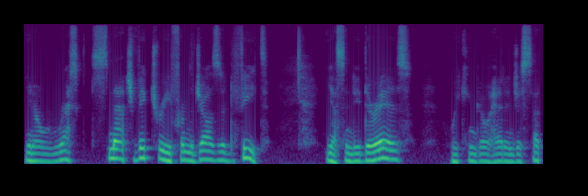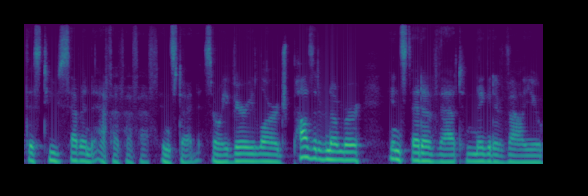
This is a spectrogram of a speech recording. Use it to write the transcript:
you know, rest, snatch victory from the jaws of defeat? Yes, indeed there is. We can go ahead and just set this to 7FFFF instead. So a very large positive number instead of that negative value.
